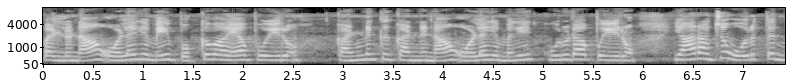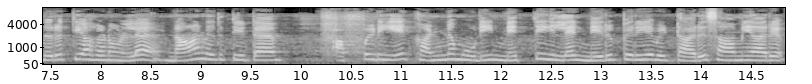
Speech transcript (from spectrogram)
பல்லுனா உலகமே பொக்கவாயா போயிடும் கண்ணுக்கு கண்ணுனா உலகமே குருடா போயிடும் யாராச்சும் ஒருத்தர் நிறுத்தியாகணும்ல? நான் நிறுத்திட்டேன். அப்படியே கண்ணை மூடி நெத்தியில் நெருப்பெரிய விட்டாரு சாமியார்.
